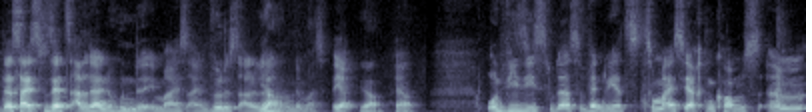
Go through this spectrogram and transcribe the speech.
Das heißt, du setzt alle deine Hunde im Mais ein, würdest alle Ja. deine Hunde im Mais. Ja. Ja, Ja. ja. Und wie siehst du das, wenn du jetzt zu Maisjachten kommst? Ähm,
